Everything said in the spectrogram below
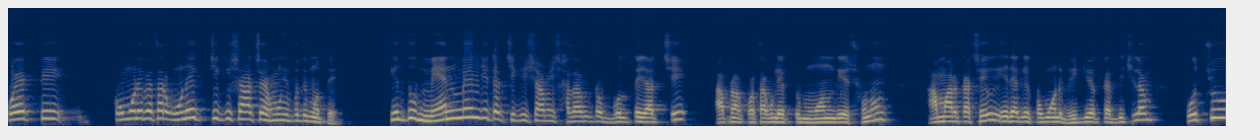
কয়েকটি, কোমরে ব্যথার অনেক চিকিৎসা আছে হোমিওপ্যাথির মতে কিন্তু মেন মেন যেটা চিকিৎসা আমি সাধারণত বলতে যাচ্ছি, আপনার কথাগুলো একটু মন দিয়ে শুনুন। আমার কাছেও এর আগে কোমর ভিডিও একটা দিছিলাম প্রচুর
